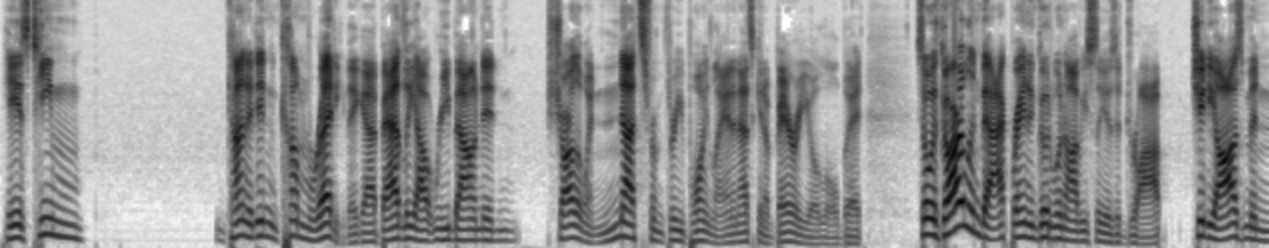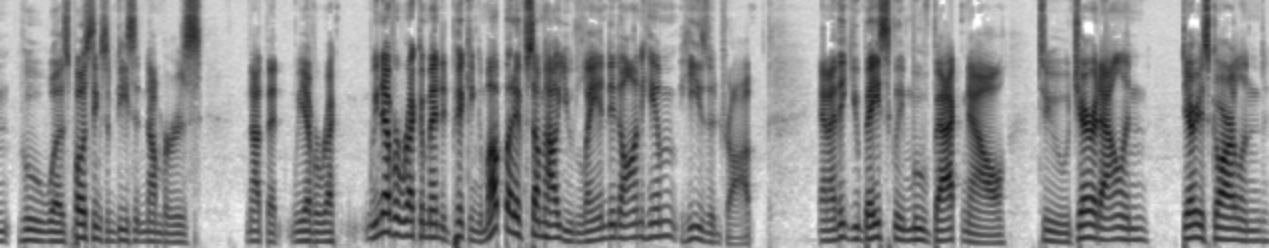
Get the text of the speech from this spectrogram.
his team kind of didn't come ready. They got badly out rebounded. Charlotte went nuts from three point land, and that's going to bury you a little bit. So with Garland back, Brandon Goodwin obviously is a drop. Cedi Osman, who was posting some decent numbers, not that we ever rec- we never recommended picking him up, but if somehow you landed on him, he's a drop. And I think you basically move back now to Jarrett Allen, Darius Garland,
